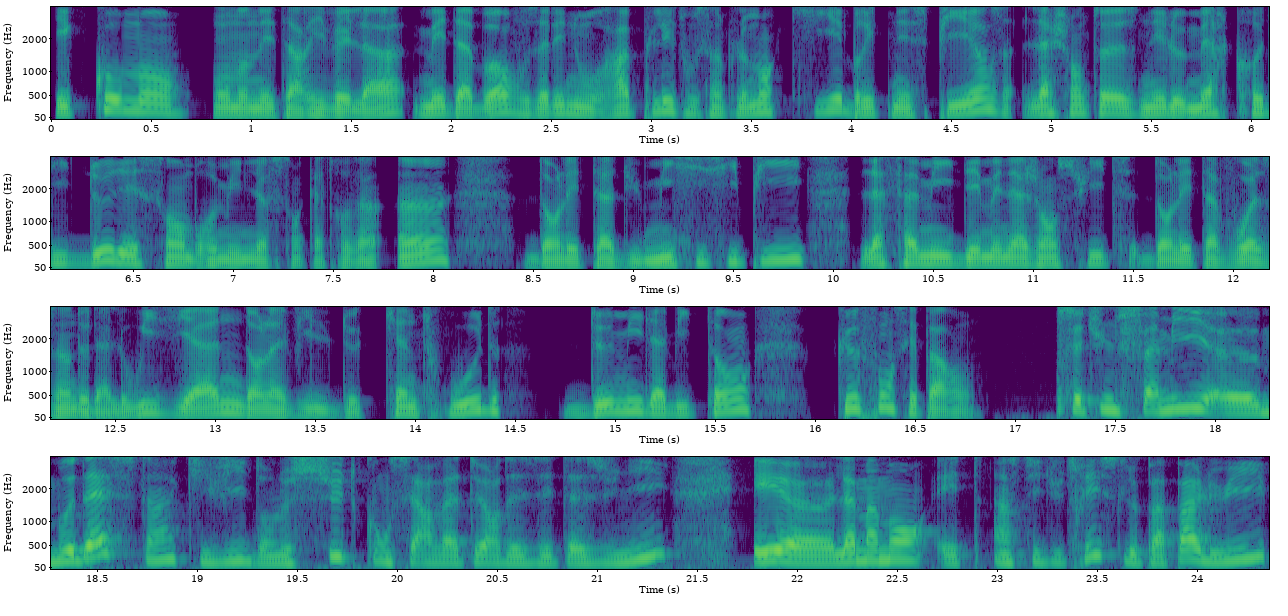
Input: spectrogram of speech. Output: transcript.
et comment on en est arrivé là. Mais d'abord, vous allez nous rappeler tout simplement qui est Britney Spears, la chanteuse née le mercredi 2 décembre 1981 dans l'État du Mississippi. La famille déménage ensuite dans l'État voisin de la Louisiane, dans la ville de Kentwood, 2000 habitants. Que font ses parents? C'est une famille euh, modeste hein, qui vit dans le sud conservateur des États-Unis et euh, la maman est institutrice, le papa lui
